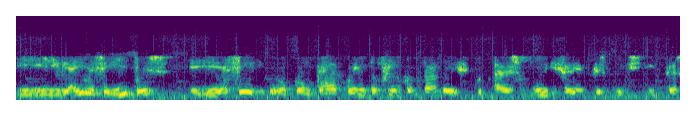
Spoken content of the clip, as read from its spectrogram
Y de ahí me seguí, pues, y así, con, cada cuento fui encontrando dificultades muy diferentes, muy distintas.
